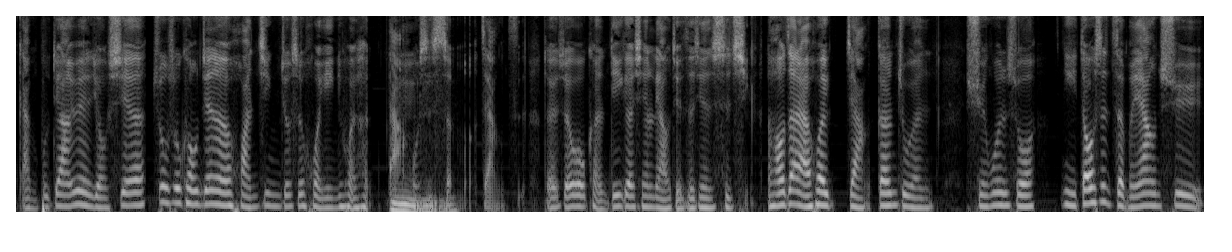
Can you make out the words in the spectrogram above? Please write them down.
赶不掉，因为有些住宿空间的环境就是回音会很大，嗯或是什么这样子。对，所以我可能第一个先了解这件事情，然后再来会讲跟主人询问说，你都是怎么样去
